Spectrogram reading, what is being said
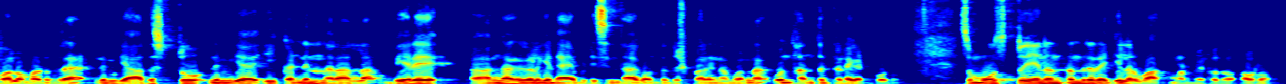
ಫಾಲೋ ಮಾಡಿದ್ರೆ ನಿಮ್ಗೆ ಆದಷ್ಟು ನಿಮ್ಗೆ ಈ ಕಣ್ಣಿನ ನರ ಅಲ್ಲ, ಬೇರೆ ಅಂಗಾಂಗಗಳಿಗೆ ಡಯಾಬಿಟಿಸ್ ಇಂದ ಆಗುವಂತ ದುಷ್ಪರಿಣಾಮವನ್ನ ಒಂದು ಹಂತಕ್ಕೆ ತಡೆಗಟ್ಬೋದು. ಸೊ ಮೋಸ್ಟ್ ಏನಂತಂದ್ರೆ ರೆಗ್ಯುಲರ್ ವಾಕ್ ಮಾಡ್ಬೇಕು ಅದು ಅವರು.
